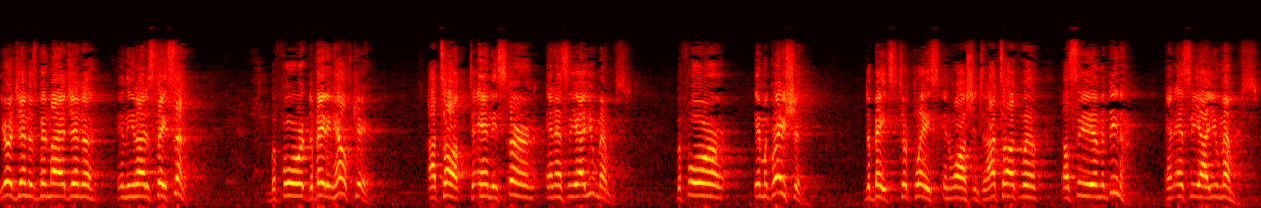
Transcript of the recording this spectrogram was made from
Your agenda has been my agenda in the United States Senate. Before debating health care, I talked to Andy Stern and SEIU members. Before immigration debates took place in Washington, I talked with Eliseo Medina and SEIU members.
